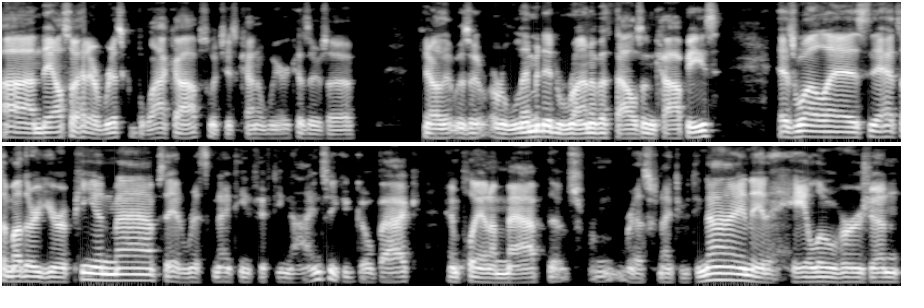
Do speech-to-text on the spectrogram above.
Um, they also had a Risk Black Ops, which is kind of weird because there's a, you know, it was a, a limited run of a thousand copies as well as they had some other European maps. They had Risk 1959, so you could go back and play on a map that was from Risk 1959. They had a Halo version,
